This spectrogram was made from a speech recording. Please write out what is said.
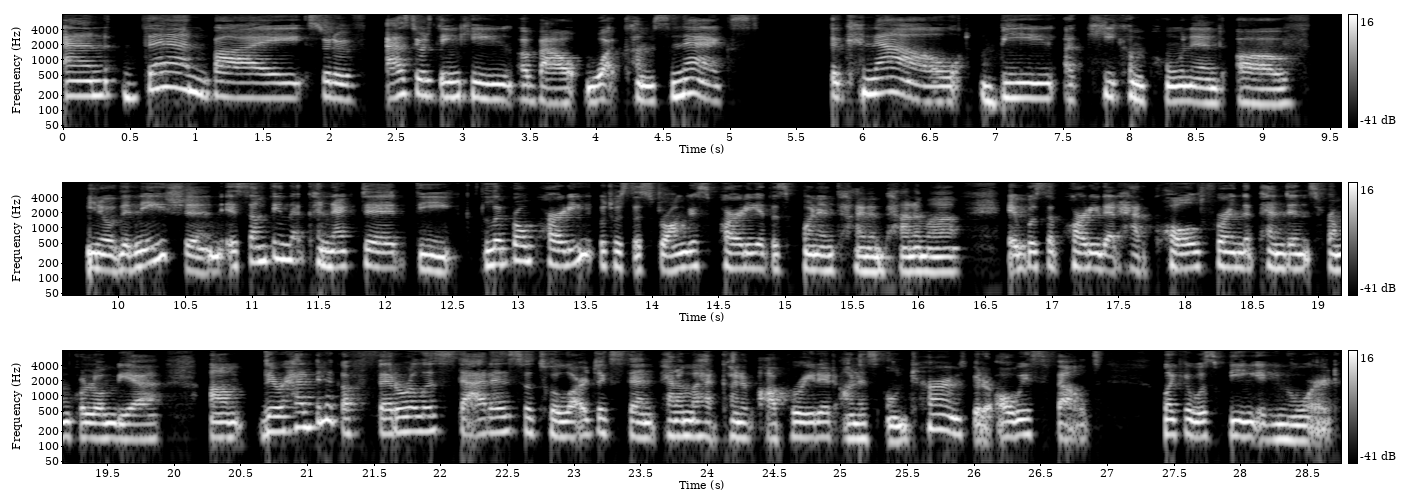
And then by sort of, as they're thinking about what comes next, the canal being a key component of you know, the nation is something that connected the Liberal Party, which was the strongest party at this point in time in Panama. It was the party that had called for independence from Colombia. Um, there had been like a federalist status. So to a large extent, Panama had kind of operated on its own terms, but it always felt like it was being ignored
